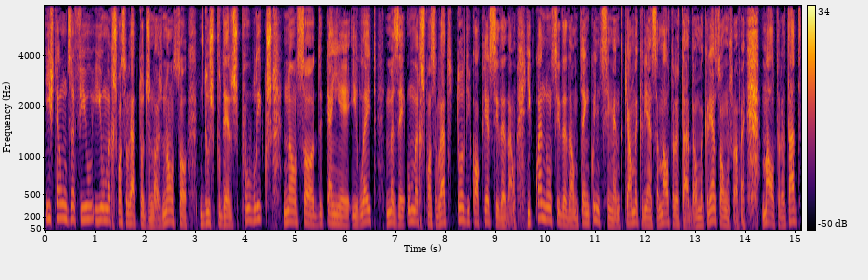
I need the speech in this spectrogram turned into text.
Isto é um desafio e uma responsabilidade de todos nós, não só dos poderes públicos, não só de quem é eleito, mas é uma responsabilidade de todo e qualquer cidadão. E quando um cidadão tem conhecimento que há uma criança maltratada, uma criança ou um jovem maltratado,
